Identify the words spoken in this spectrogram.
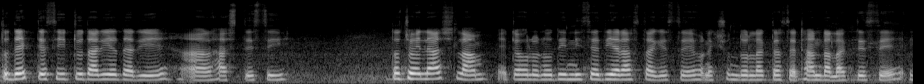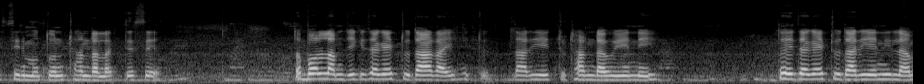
তো দেখতেছি একটু দাঁড়িয়ে দাঁড়িয়ে আর হাসতেছি। তো চলে আসলাম। এটা হলো নদীর নিচে দিয়ে রাস্তা গেছে। অনেক সুন্দর লাগতেছে, ঠান্ডা লাগতেছে, এসির মতন ঠান্ডা লাগতেছে। তো বললাম যে, কি জায়গায় একটু দাঁড়াই, একটু দাঁড়িয়ে একটু ঠান্ডা হয়ে নেই। তো এই জায়গায় একটু দাঁড়িয়ে নিলাম।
